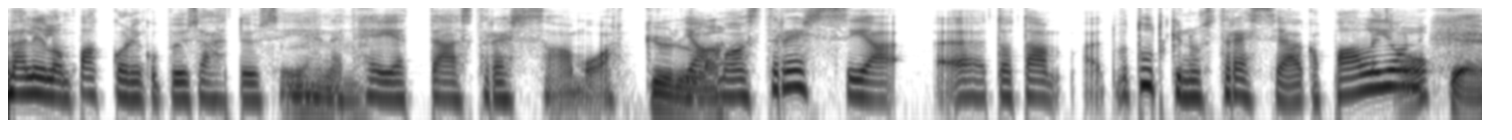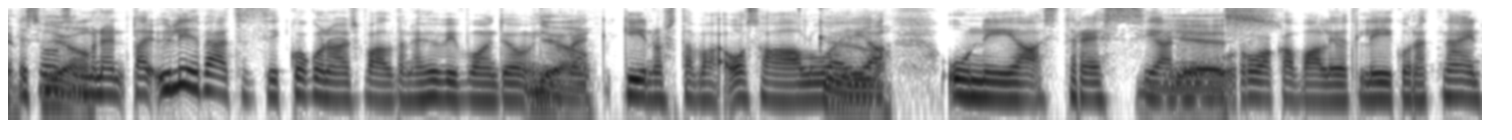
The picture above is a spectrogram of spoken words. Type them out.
välillä on pakko niin kuin pysähtyä siihen, mm. että hei, että tämä stressaa mua. Kyllä. Ja mä oon stressiä, äh, tota, tutkinut stressiä aika paljon. Okay, ja se on semmoinen, tai ylipäätään kokonaisvaltainen hyvinvointi on joo. kiinnostava osa-alue Kyllä. ja uni ja stressi ja yes. niin kuin ruokavaliot, liikunnat, näin.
